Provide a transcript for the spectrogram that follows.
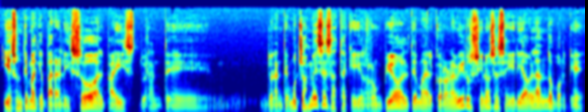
y es un tema que paralizó al país durante, durante muchos meses hasta que irrumpió el tema del coronavirus y no se seguiría hablando porque,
